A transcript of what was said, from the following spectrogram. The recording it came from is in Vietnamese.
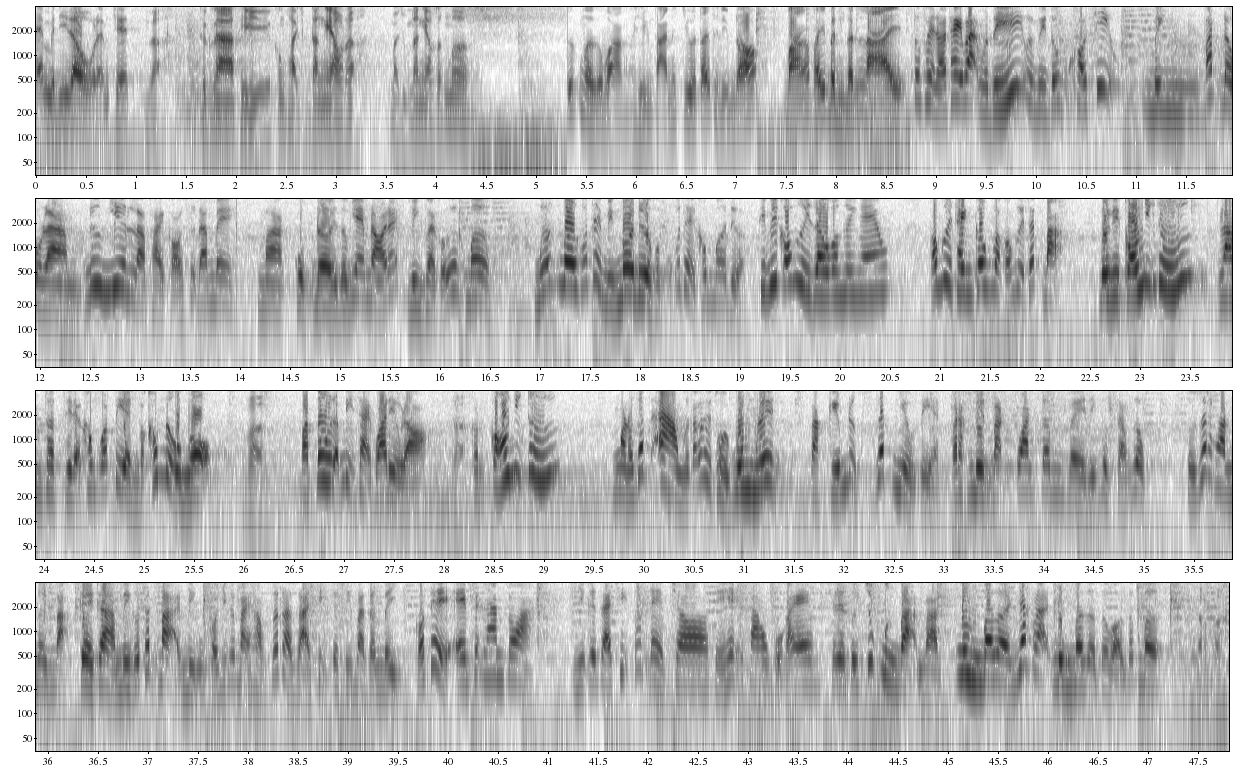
em mới đi đầu là em chết. Dạ. Thực ra thì không phải chúng ta nghèo nữa, mà chúng ta nghèo giấc mơ. ước mơ của bạn hiện tại nó chưa tới thời điểm đó. Bạn phải bình tĩnh lại. Tôi phải nói thay bạn một tí bởi vì tôi cũng khó chịu. Mình bắt đầu làm đương nhiên là phải có sự đam mê. Mà cuộc đời giống như em nói đấy mình phải có ước mơ. Mà ước mơ có thể mình mơ được và cũng có thể không mơ được. Thì mới có người giàu và người nghèo có người thành công và có người thất bại. Bởi vì có những thứ làm thật thì lại không có tiền và không được ủng hộ. Vâng. và tôi đã bị trải qua điều đó. Dạ. còn có những thứ mà nó rất ảo, người ta có thể thổi bùng lên và kiếm được rất nhiều tiền. Và đặc biệt bạn quan tâm về lĩnh vực giáo dục. Tôi rất hoan nghênh bạn. Kể cả mình có thất bại, mình cũng có những cái bài học rất là giá trị cho chính bản thân mình. Có thể em sẽ lan tỏa những cái giá trị tốt đẹp cho thế hệ sau của các em. Cho nên tôi chúc mừng bạn và đừng bao giờ nhắc lại, đừng bao giờ tôi bỏ giấc mơ. Dạ vâng.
